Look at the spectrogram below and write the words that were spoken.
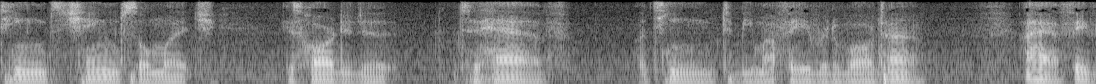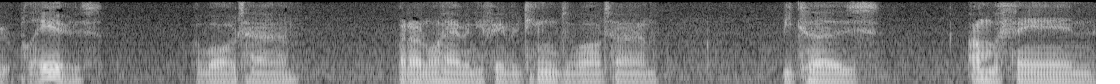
teams change so much. It's harder to to have a team to be my favorite of all time. I have favorite players of all time, but I don't have any favorite teams of all time because I'm a fan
